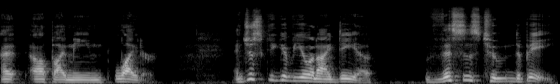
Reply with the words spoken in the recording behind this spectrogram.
Up, I mean lighter. And just to give you an idea, this is tuned to B.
